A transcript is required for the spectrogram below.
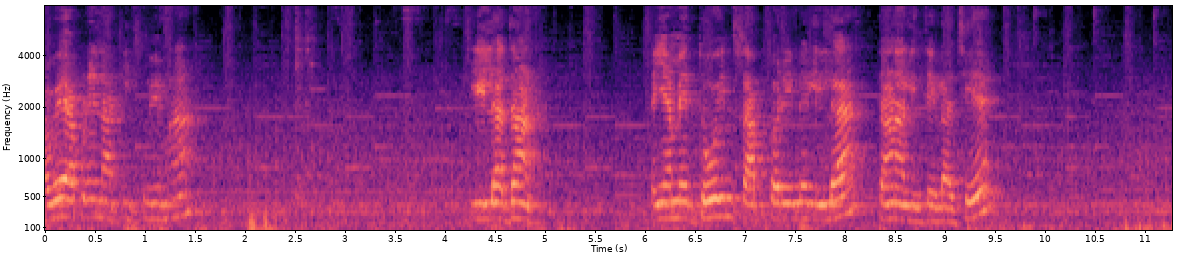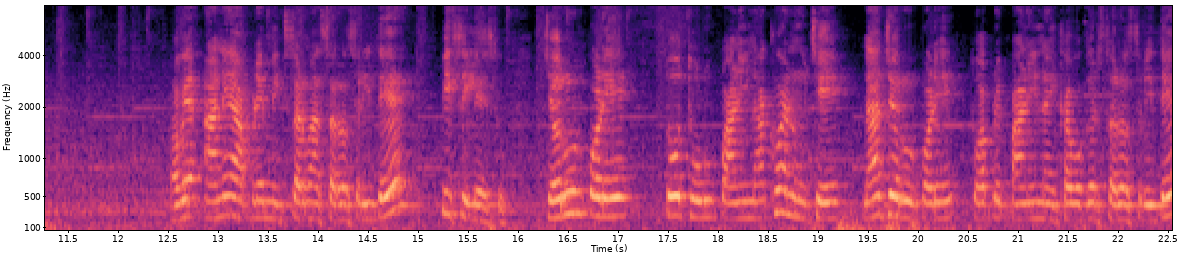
હવે આપણે નાખીશું એમાં લીલા ધાણા. અહીંયા મેં ધોઈને સાફ કરીને લીલા ધાણા લીધેલા છે. હવે આને આપણે મિક્સરમાં સરસ રીતે પીસી લેશું. જરૂર પડે તો થોડું પાણી નાખવાનું છે, ના જરૂર પડે તો આપણે પાણી નાખ્યા વગર સરસ રીતે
